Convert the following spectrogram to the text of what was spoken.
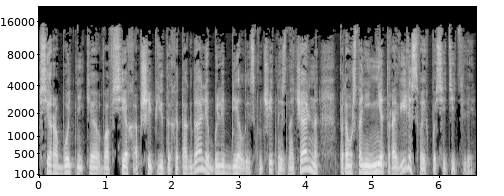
все работники во всех общепитах и так далее были белые исключительно изначально, потому что они не травили своих посетителей,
